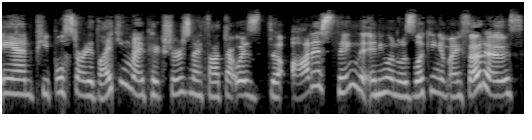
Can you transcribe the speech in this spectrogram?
and people started liking my pictures. And I thought that was the oddest thing that anyone was looking at my photos.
